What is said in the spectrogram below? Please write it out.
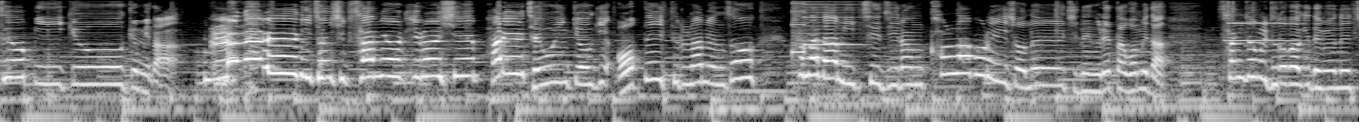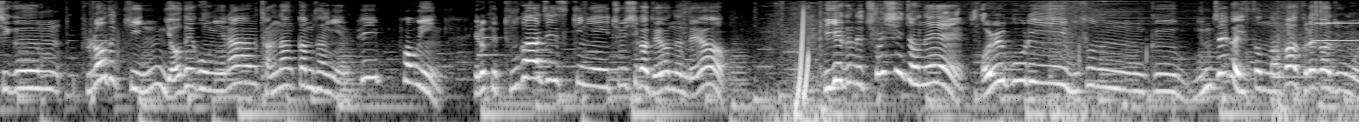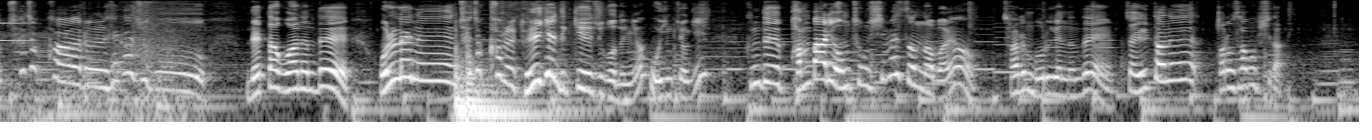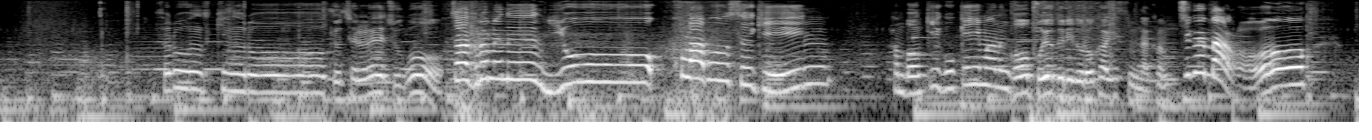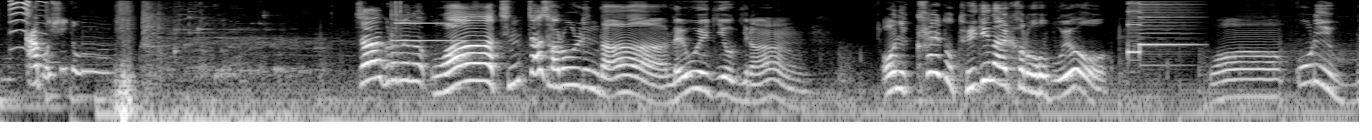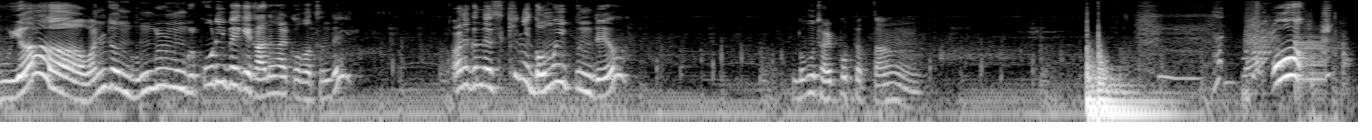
안녕하세요 비교교입니다. 오늘은 2013년 1월 18일 제호인격이 업데이트를 하면서 카나다 미츠지랑 컬라보레이션을 진행을 했다고 합니다. 상점을 들어가게 되면은 지금 블러드킨 여대공이랑 장난감 상인 페이퍼윙 이렇게 두 가지 스킨이 출시가 되었는데요. 이게 근데 출시 전에 얼굴이 무슨 그 문제가 있었나봐? 그래가지고 뭐 최적화를 해가지고 냈다고 하는데 원래는 최적화를 되게 늦게 해주거든요 오인격이. 근데 반발이 엄청 심했었나봐요. 잘은 모르겠는데. 자 일단은 바로 사봅시다. 새로운 스킨으로 교체를 해주고. 자 그러면은 요 콜라보 스킨 한번 끼고 게임하는 거 보여드리도록 하겠습니다. 그럼 지금 바로 가보시죠. 자 그러면은 와 진짜 잘 어울린다. 레오의 기억이랑. 아니 칼도 되게 날카로워 보여. 와 꼬리 뭐야? 완전 뭉글뭉글 꼬리베개 가능할 것 같은데? 아니 근데 스킨이 너무 이쁜데요? 너무 잘 뽑혔다. 어?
